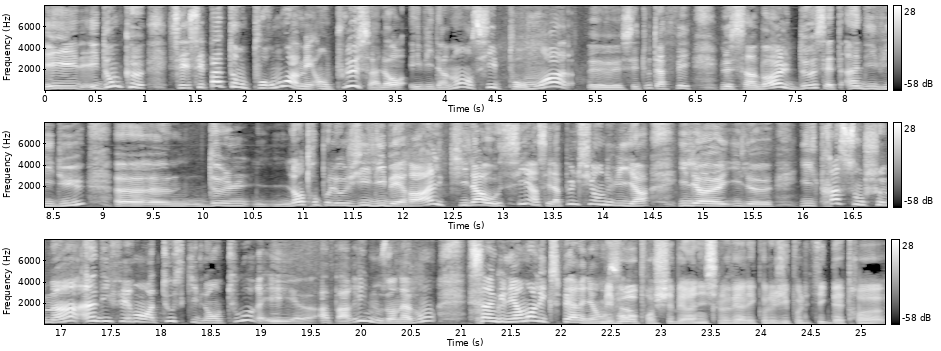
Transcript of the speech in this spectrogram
Et, et donc euh, c'est pas tant pour moi mais en plus alors évidemment si pour moi euh, c'est tout à fait le symbole de cet individu de l'anthropologie libérale qui là aussi hein, c'est la pulsion de vie il, il, il trace son chemin indifférent à tout ce qui l'entoure et euh, à Paris nous en avons singulièrement l'expérience. Mais vous reprochez Bérénice Levé à l'écologie politique d'être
